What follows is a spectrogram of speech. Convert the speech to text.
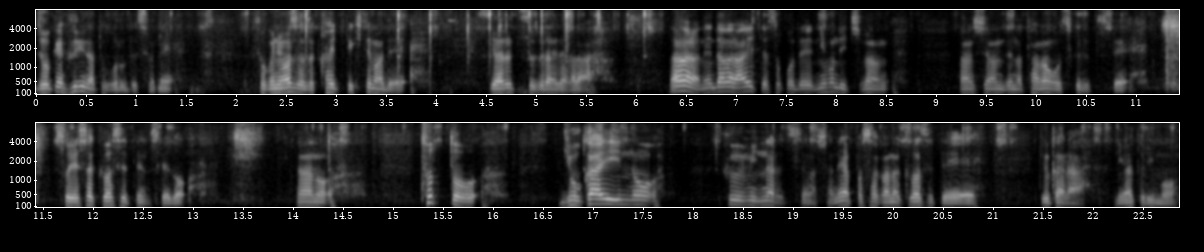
条件不利なところですよね。そこにわざわざ帰ってきてまでやるっつぐらいだから、だからね、だからあえてそこで日本で一番安心安全な卵を作るっつって、そう餌食わせてるんですけど、あの、ちょっと魚介の風味になるって言ってましたね。やっぱ魚食わせてるから、鶏も。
